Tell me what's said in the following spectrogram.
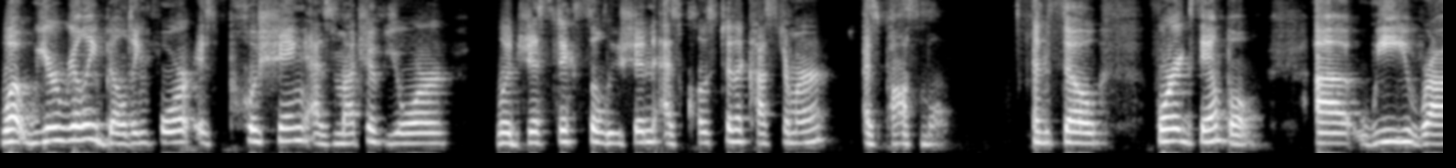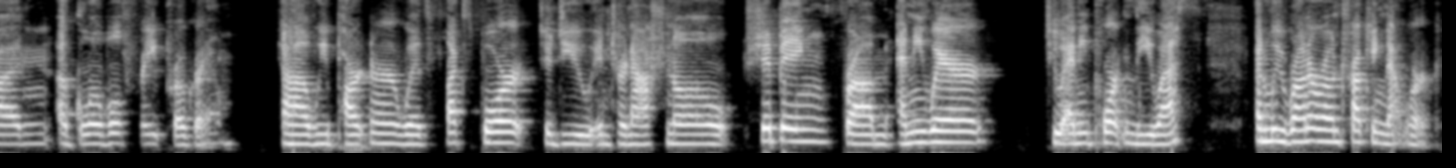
What we're really building for is pushing as much of your logistics solution as close to the customer as possible. And so, for example, uh, we run a global freight program. Uh, we partner with Flexport to do international shipping from anywhere to any port in the US. And we run our own trucking network,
